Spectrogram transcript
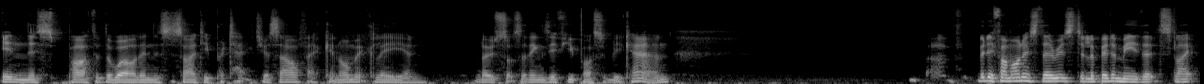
in this part of the world, in this society, protect yourself economically and those sorts of things if you possibly can. But if I'm honest, there is still a bit of me that's like,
